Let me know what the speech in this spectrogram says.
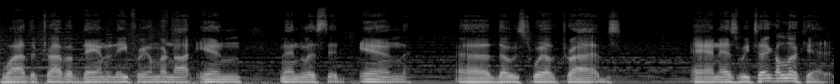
why the tribe of Dan and Ephraim are not in and listed in uh, those 12 tribes. And as we take a look at it,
